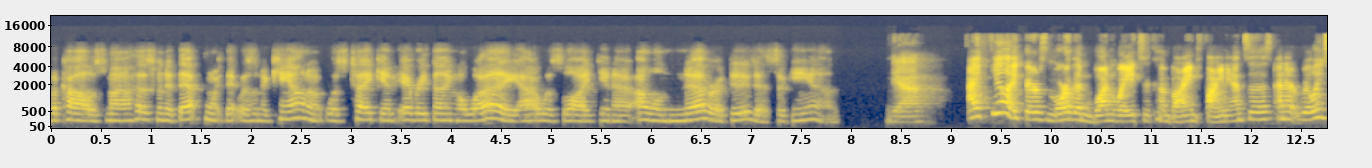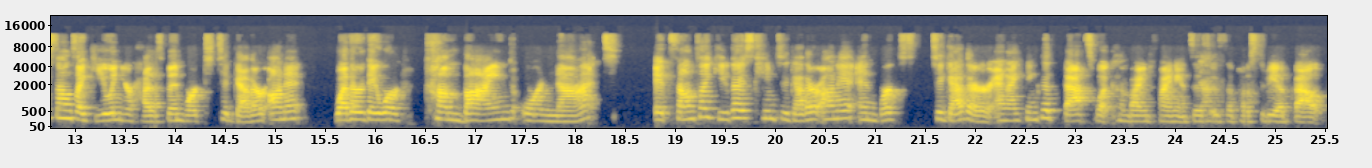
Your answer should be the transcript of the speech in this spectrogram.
because my husband at that point that was an accountant was taking everything away i was like you know i will never do this again yeah I feel like there's more than one way to combine finances. And it really sounds like you and your husband worked together on it, whether they were combined or not. It sounds like you guys came together on it and worked together. And I think that that's what combined finances yeah. is supposed to be about,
